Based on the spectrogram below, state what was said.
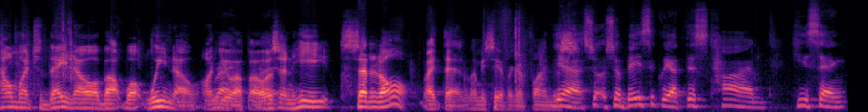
how much they know about what we know on right, UFOs. Right. And he said it all right then. Let me see if I can find this. Yeah, so, so basically at this time, he's saying,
